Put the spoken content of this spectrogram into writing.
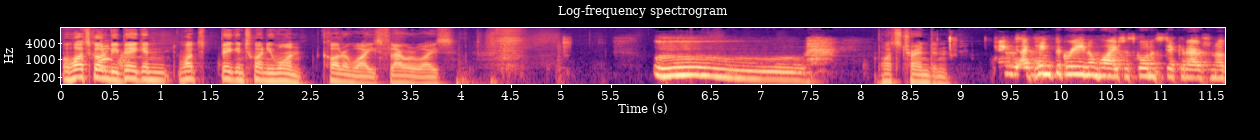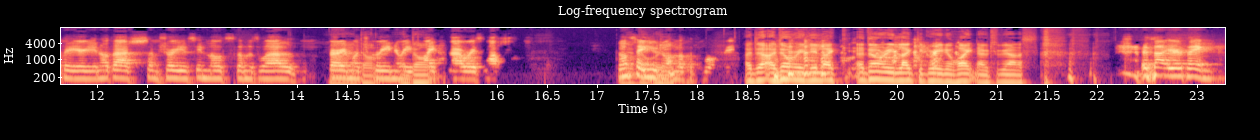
what's going to be big and what's big in twenty one, color wise, flower wise? Ooh. What's trending? I think, I think the green and white is going to stick it out another year. You know that. I'm sure you've seen loads of them as well. Very Yeah, much greenery, white flowers. Not. Don't Yeah, say don't you really- don't look at the book. I don't, I don't really like I don't really like the green and white now, to be honest. It's not your thing.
